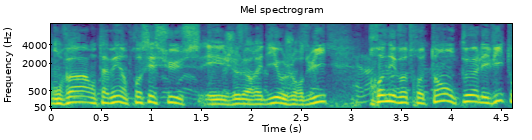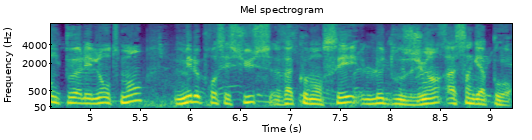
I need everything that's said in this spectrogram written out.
on va entamer un processus. Et je leur ai dit aujourd'hui, prenez votre temps, on peut aller vite, on peut aller lentement, mais le processus va commencer le 12 juin Singapour.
